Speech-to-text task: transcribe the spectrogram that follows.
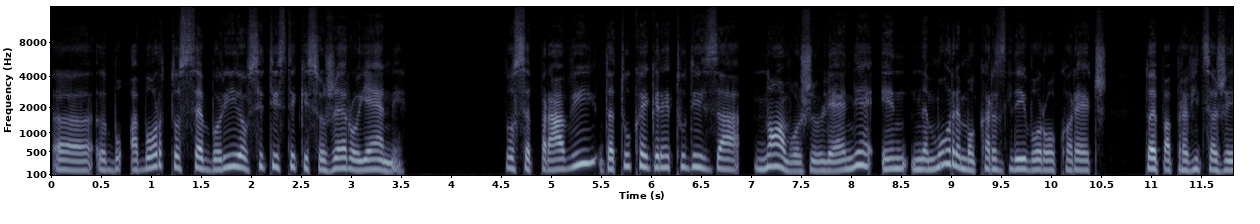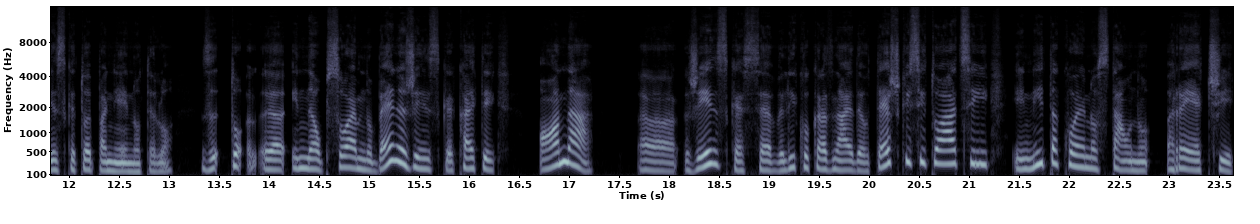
uh, abortus se borijo vsi tisti, ki so že rojeni. To se pravi, da tukaj gre tudi za novo življenje, in ne moremo kar z levo roko reči, to je pa pravica ženske, to je pa njeno telo. Zato, in ne obsojam nobene ženske, kajti ona, ženske, se veliko krat znajde v težki situaciji in ni tako enostavno reči,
